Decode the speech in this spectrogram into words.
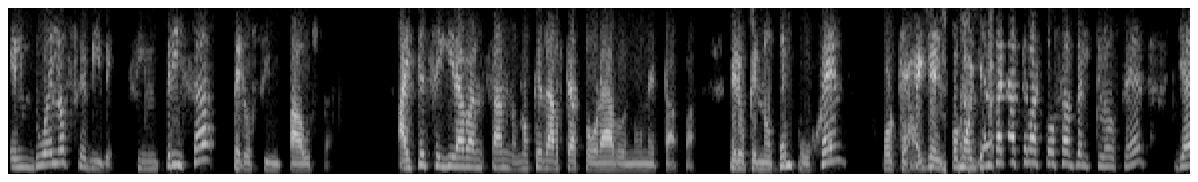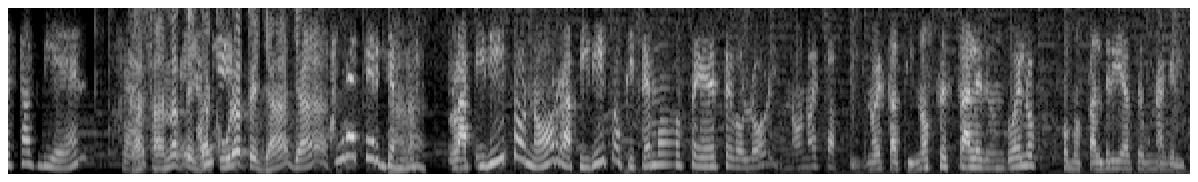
el duelo se vive sin prisa, pero sin pausa. Hay que seguir avanzando, no quedarte atorado en una etapa, pero que no te empujen, porque hay que, como ya sacaste las cosas del closet, ya estás bien. Ya, sánate, ya cúrate, ya, ya. Cúrate, ya rapidito, ¿no? Rapidito, quitemos ese dolor. Y no, no es así, no es así. No se sale de un duelo como saldrías de una gripe.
